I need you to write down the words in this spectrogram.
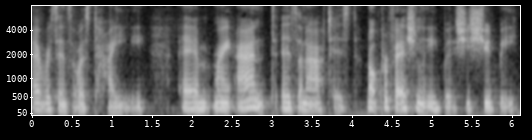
ever since I was tiny. Um, my aunt is an artist, not professionally, but she should be.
